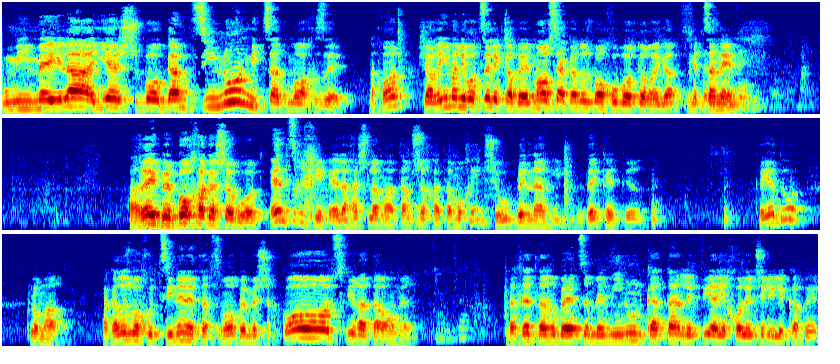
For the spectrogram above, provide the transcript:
וממילא יש בו גם צינון מצד מוח זה, נכון? שהרי אם אני רוצה לקבל, מה עושה הקדוש ברוך הוא באותו רגע? מצנן. הרי בבוא חג השבועות אין צריכים אלא השלמת המשכת המוחין שהוא בנהי וכתר כידוע. כלומר, הקדוש ברוך הוא צינן את עצמו במשך כל ספירת העומר לתת לנו בעצם במינון קטן לפי היכולת שלי לקבל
